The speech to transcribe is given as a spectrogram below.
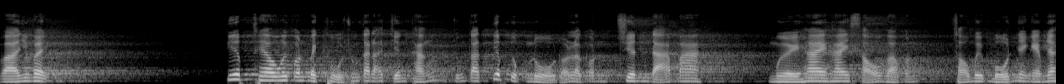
Và như vậy Tiếp theo với con bạch thủ chúng ta đã chiến thắng Chúng ta tiếp tục nổ đó là con chuyên đá 3 12, 26 và con 64 nha anh em nhé.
